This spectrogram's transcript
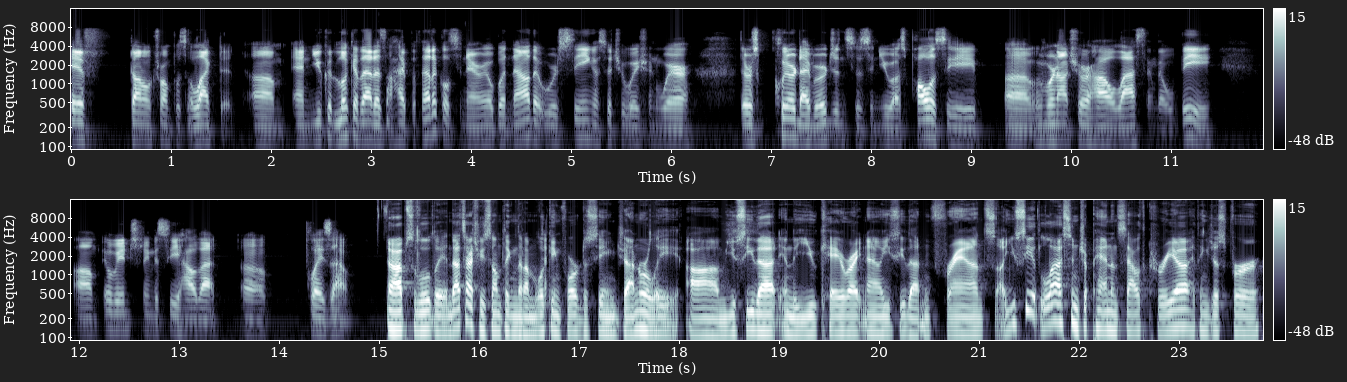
if Donald Trump was elected. Um, and you could look at that as a hypothetical scenario, but now that we're seeing a situation where there's clear divergences in U.S. policy, uh, and we're not sure how lasting that will be, um, it'll be interesting to see how that uh, plays out. Absolutely, and that's actually something that I'm looking forward to seeing generally. Um, you see that in the UK right now. You see that in France. Uh, you see it less in Japan and South Korea. I think just for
